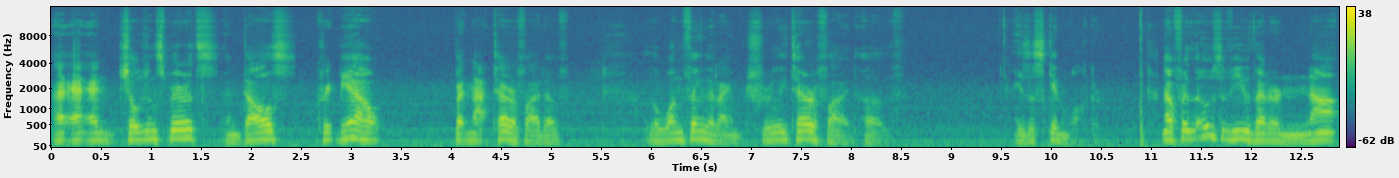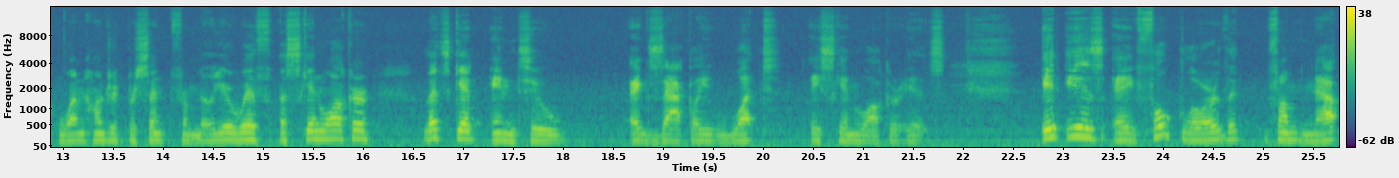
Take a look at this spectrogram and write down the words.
and, and children's spirits and dolls creep me out, but not terrified of. The one thing that I am truly terrified of is a skinwalker. Now, for those of you that are not 100% familiar with a skinwalker, let's get into exactly what a skinwalker is. It is a folklore that from Na-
